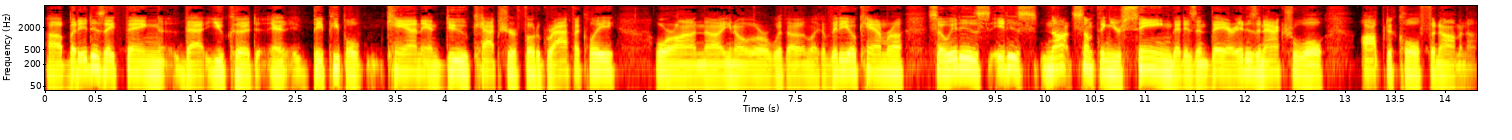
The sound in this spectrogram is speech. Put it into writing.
Uh, but it is a thing that you could and people can and do capture photographically or on uh, you know or with a like a video camera. So it is it is not something you're seeing that isn't there. It is an actual optical phenomena.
